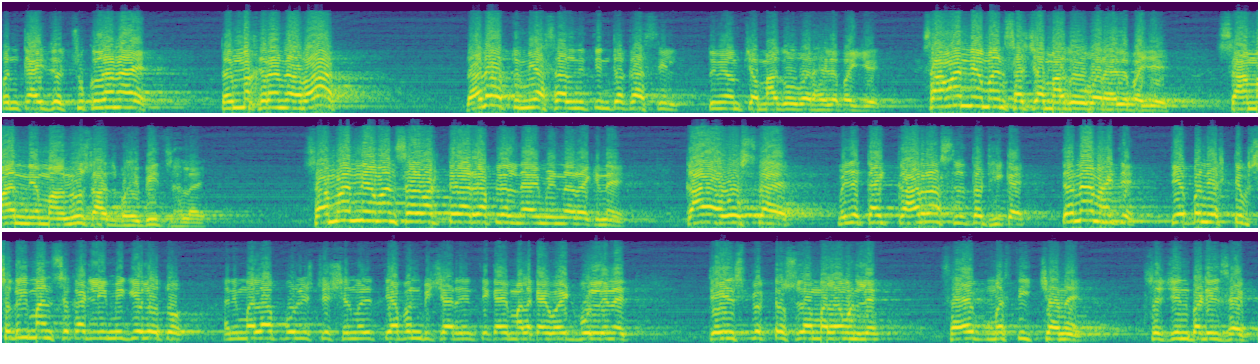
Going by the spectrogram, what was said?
पण काही जर चुकलं नाही तर मग बा. दादा तुम्ही असाल नितीन काका असतील तुम्ही आमच्या मागं उभं राहिलं पाहिजे. सामान्य माणसाच्या मागं उभं राहिलं पाहिजे. सामान्य माणूस आज भयभीत झालाय. सामान्य माणसाला वाटतं अरे आपल्याला न्याय मिळणार आहे की नाही? काय अवस्था आहे? म्हणजे काही कारण असलं तर ठीक आहे. त्यांना माहिती आहे. ते पण एकटे सगळी माणसं काढली मी गेलो होतो. आणि मला पोलीस स्टेशनमध्ये त्या पण बिचारे ते काही मला काही वाईट बोलले नाहीत. ते इन्स्पेक्टर सुद्धा मला म्हणले साहेब मस्त इच्छा नाही. सचिन पाटील साहेब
